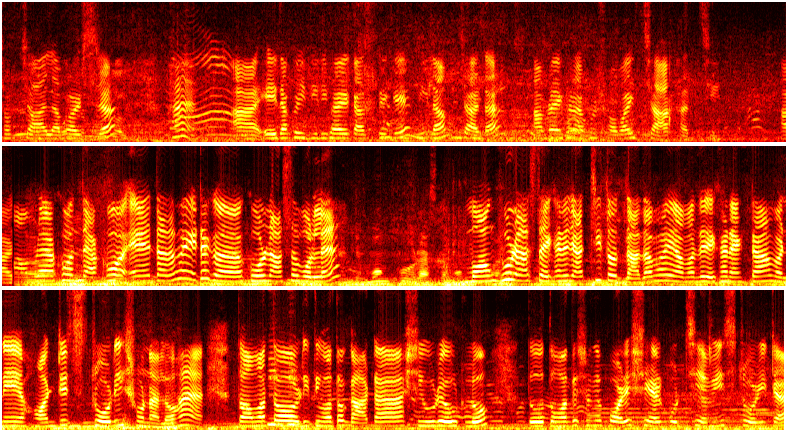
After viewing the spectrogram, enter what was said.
সব চা লাভার্সরা। হ্যাঁ আর এই দেখো এই দিদিভাইয়ের কাছ থেকে নিলাম চাটা। আমরা এখানে এখন সবাই চা খাচ্ছি। আর আমরা এখন দেখো এ দাদা ভাই এটা কোন রাস্তা বললে? মংপুর রাস্তা এখানে যাচ্ছি। তো দাদা ভাই আমাদের এখানে একটা মানে হন্টেড স্টোরি শোনালো হ্যাঁ? তো আমার তো রীতিমতো গাটা শিউরে উঠল। তো তোমাদের সঙ্গে পরে শেয়ার করছি আমি স্টোরিটা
